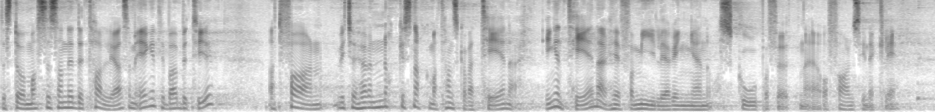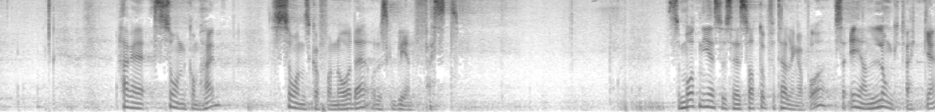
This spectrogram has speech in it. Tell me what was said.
Det står masse sånne detaljer som egentlig bare betyr at faren vil ikke høre noe snakk om at han skal være tjener. Ingen tjener har familieringen og sko på føttene og faren sine klær. Her er sønnen kom hjem. Sønnen skal få nåde, og det skal bli en fest. Så Måten Jesus har satt opp fortellinga på, så er han langt vekke.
